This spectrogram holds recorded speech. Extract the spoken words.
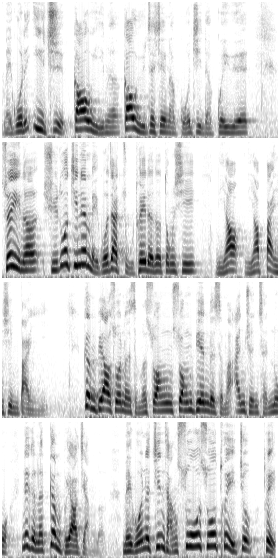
美国的意志高于呢高于这些呢国际的规约，所以呢许多今天美国在主推的这东西，你要你要半信半疑，更不要说呢什么双双边的什么安全承诺，那个呢更不要讲了。美国呢经常说说退就退，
